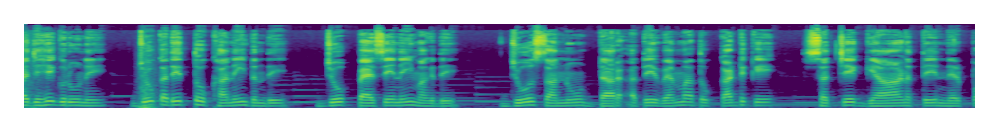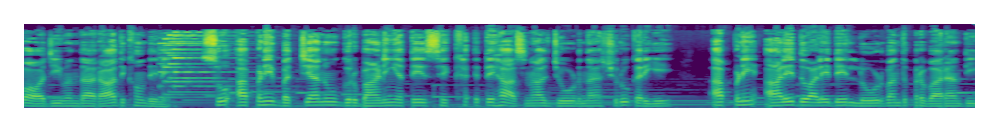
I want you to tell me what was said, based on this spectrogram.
ਅਜਿਹੇ ਗੁਰੂ ਨੇ ਜੋ ਕਦੇ ਧੋਖਾ ਨਹੀਂ ਦਿੰਦੇ, ਜੋ ਪੈਸੇ ਨਹੀਂ ਮੰਗਦੇ, ਜੋ ਸਾਨੂੰ ਡਰ ਅਤੇ ਵਹਿਮਾਂ ਤੋਂ ਕੱਢ ਕੇ ਸੱਚੇ ਗਿਆਨ ਅਤੇ ਨਿਰਭਉ ਜੀਵਨ ਦਾ ਰਾਹ ਦਿਖਾਉਂਦੇ ਨੇ। ਸੋ ਆਪਣੇ ਬੱਚਿਆਂ ਨੂੰ ਗੁਰਬਾਣੀ ਅਤੇ ਸਿੱਖ ਇਤਿਹਾਸ ਨਾਲ ਜੋੜਨਾ ਸ਼ੁਰੂ ਕਰੀਏ। ਆਪਣੇ ਆਲੇ ਦੁਆਲੇ ਦੇ ਲੋੜਵੰਦ ਪਰਿਵਾਰਾਂ ਦੀ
